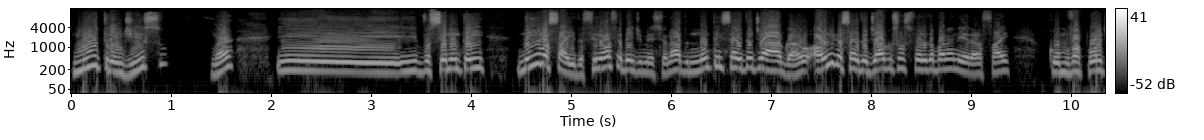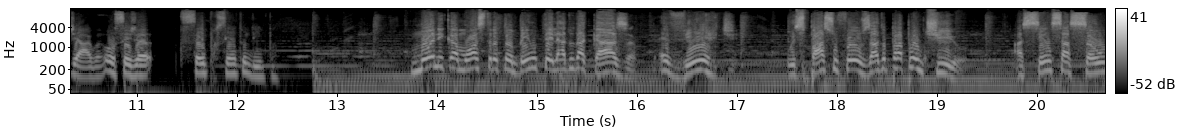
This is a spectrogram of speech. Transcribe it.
nutrem disso, né? E, e, você não tem nenhuma saída. Se não é bem dimensionado, não tem saída de água. A única saída de água são as folhas da bananeira. Ela sai como vapor de água, ou seja, 100% limpa. Mônica mostra também o telhado da casa. É verde. O espaço foi usado para plantio. A sensação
